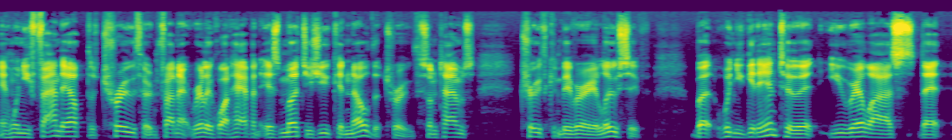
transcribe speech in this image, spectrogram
And when you find out the truth and find out really what happened, as much as you can know the truth, sometimes truth can be very elusive. But when you get into it, you realize that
